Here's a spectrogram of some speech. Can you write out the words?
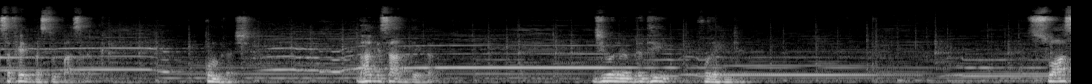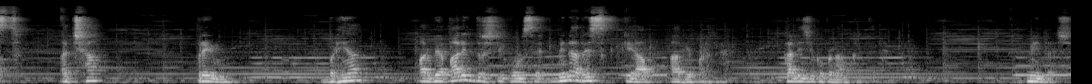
सफ़ेद वस्तु पास रखें। कुंभ राशि। भाग्य साथ देगा। जीवन में वृद्धि हो रही है। स्वास्थ्य अच्छा प्रेम, बढ़िया और व्यापारिक दृष्टिकोण से बिना रिस्क के आप आगे बढ़ रहे हैं। काली जी को प्रणाम करते हैं। मीन राशि,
